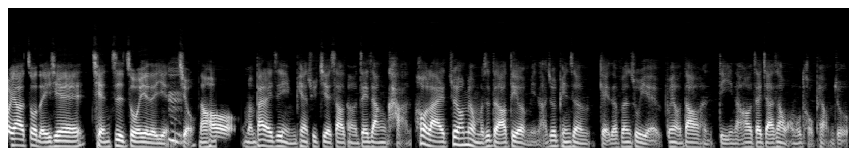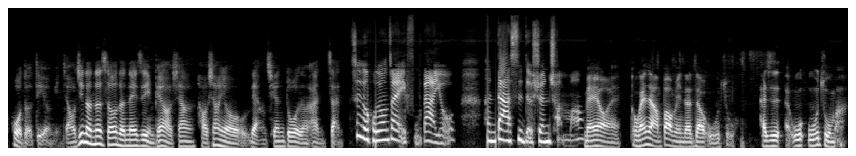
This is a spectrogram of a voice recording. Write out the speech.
会要做的一些前置作业的研究。然后我们拍了一支影片去介绍呃这张卡。后来最后面我们是得到第二名啊，就是评审给的分数也没有到很低，然后再加上网络投票，我们就获得第二名。这样，我记得那时候的那支影片好像好像有两千多人按赞。这个活动在福大有很大肆的宣传吗？没有哎、欸，我跟你讲，报名的只有五组。还是五五组嘛？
